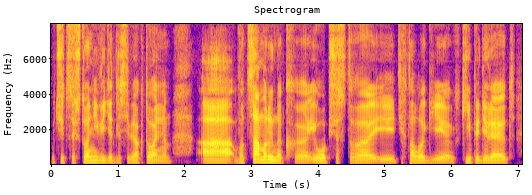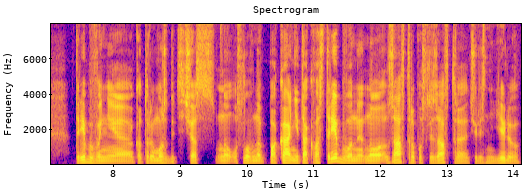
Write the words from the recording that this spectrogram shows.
учиться и что они видят для себя актуальным. А вот сам рынок э, и общество, и технологии, какие предъявляют требования, которые, может быть, сейчас, ну, условно, пока не так востребованы, но завтра, послезавтра, через неделю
